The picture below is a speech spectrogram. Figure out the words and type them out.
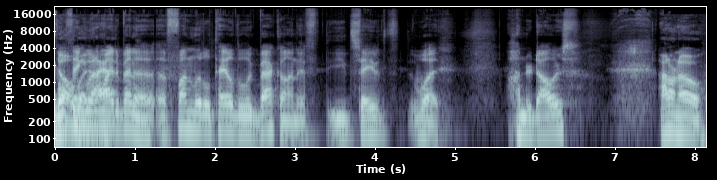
No, I think but what it might have been a, a fun little tale to look back on if you'd saved what hundred dollars. I don't know.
